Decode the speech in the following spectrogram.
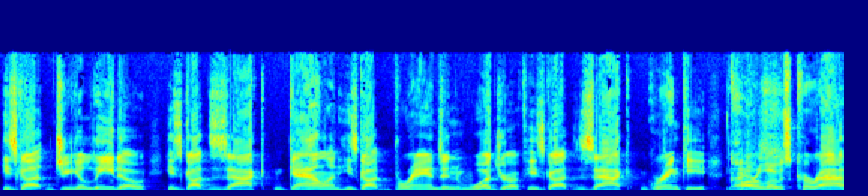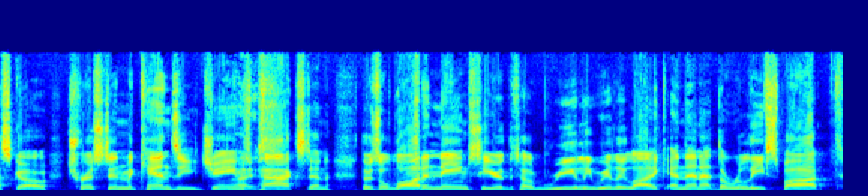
He's got Giolito Giolito. He's got Zach Gallen. He's got Brandon Woodruff. He's got Zach Greinke, Carlos Carrasco, Triston McKenzie, James Nice. Paxton. There's a lot of names here that I really, really like. And then at the relief spot,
